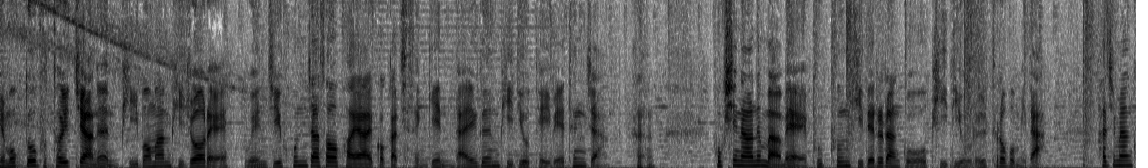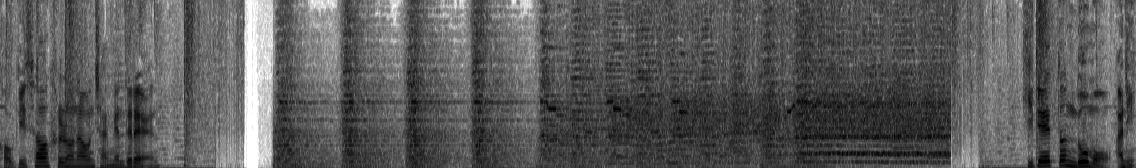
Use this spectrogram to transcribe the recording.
제목도 붙어있지 않은 비범한 비주얼에 왠지 혼자서 봐야 할 것 같이 생긴 낡은 비디오 테이프의 등장. 혹시나 하는 마음에 부푼 기대를 안고 비디오를 틀어봅니다. 하지만 거기서 흘러나온 장면들은 기대했던 노모, 아니,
